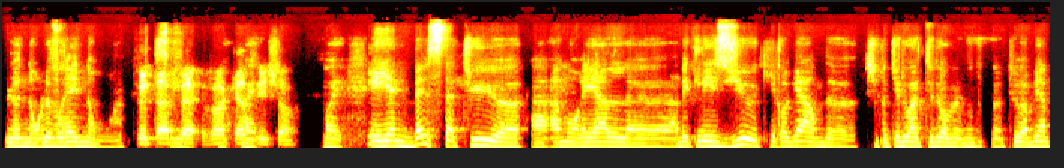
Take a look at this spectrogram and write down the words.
le nom, le vrai nom. Hein. Tout à fait, Rocket Richard. Ouais. Et il y a une belle statue euh, à, Montréal euh, avec les yeux qui regardent. je sais pas, tu dois, tu dois, tu dois bien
